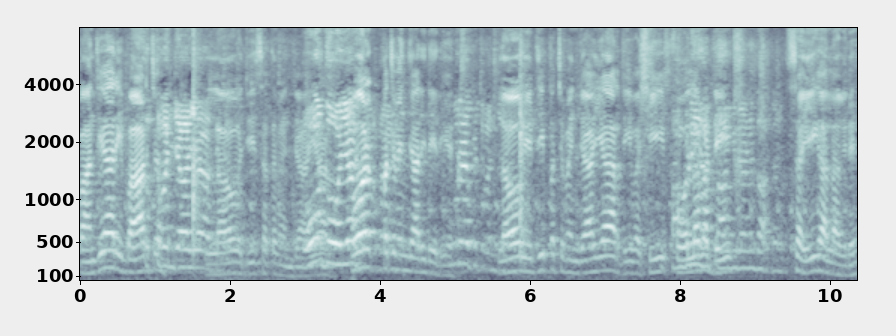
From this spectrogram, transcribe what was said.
5000 ਹੀ ਬਾੜ ਚ? 57000 ਲਓ ਜੀ 57 ਹੋਰ 2000 ਹੋਰ 55 ਦੀ ਦੇ ਦਈਏ। ਪੂਰੇ 55 ਲਓ ਵੀਰ ਜੀ 55000 ਦੀ ਵਸ਼ੀ ਫੁੱਲ ਵੱਡੀ। ਸਹੀ ਗੱਲ ਆ ਵੀਰੇ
